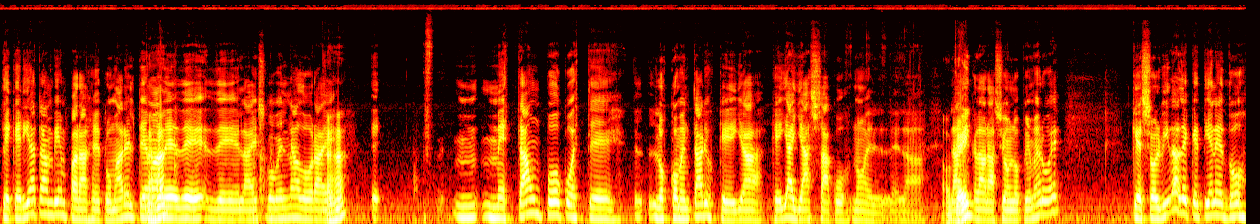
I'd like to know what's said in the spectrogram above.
te quería también, para retomar el tema de, de, la exgobernadora, eh, me está un poco este los comentarios que ella, que ella ya sacó, ¿no? la, declaración. Lo primero es que se olvida de que tiene dos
